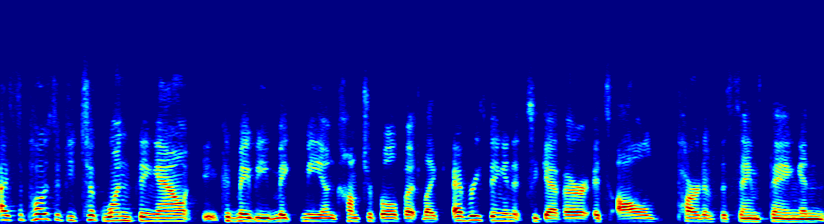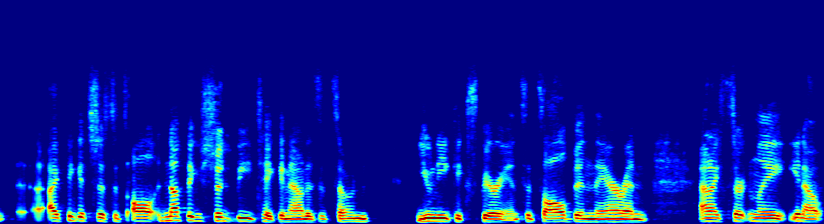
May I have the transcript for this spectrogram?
I suppose if you took one thing out, it could maybe make me uncomfortable, but like everything in it together, it's all part of the same thing. And I think it's just, it's all, nothing should be taken out as its own unique experience. It's all been there. And, and I certainly, you know,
